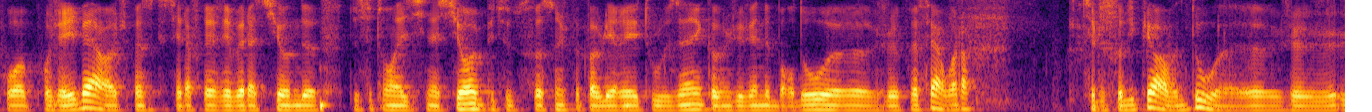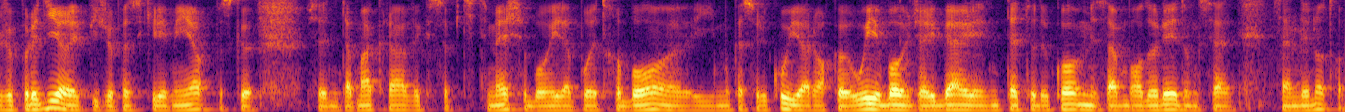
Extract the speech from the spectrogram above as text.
pour, pour Jalibert, je pense que c'est la vraie révélation de, de ce tournoi à destination. Et puis de toute façon, je peux pas blairer les Toulousains, comme je viens de Bordeaux, euh, je le préfère, voilà. C'est le choix du cœur avant tout, je, je, peux le dire. Et puis je pense qu'il est meilleur parce que c'est un tamac là, avec sa petite mèche, bon, il a beau être bon, il me casse les couilles. Alors que oui, bon, Jalibert, il a une tête de con, mais c'est un Bordelais, donc c'est un des nôtres.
